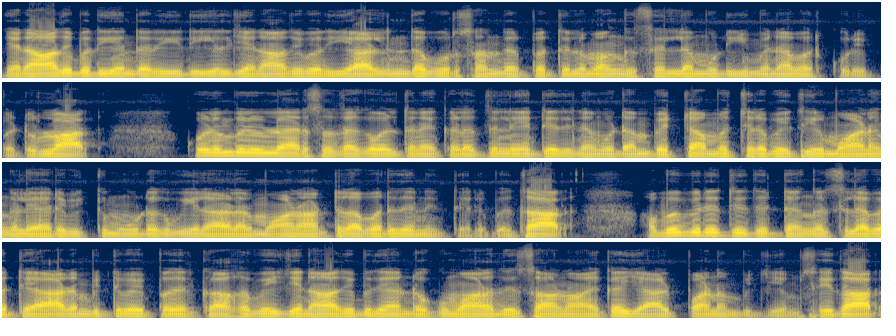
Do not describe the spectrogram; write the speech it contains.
ஜனாதிபதி என்ற ரீதியில் ஜனாதிபதியால் எந்த ஒரு சந்தர்ப்பத்திலும் அங்கு செல்ல முடியும் என அவர் குறிப்பிட்டுள்ளார். கொழும்பில் உள்ள அரசு தகவல் திணைக்களத்தில் நேற்றைய தினம் இடம்பெற்ற அமைச்சரவை தீர்மானங்களை அறிவிக்கும் ஊடகவியலாளர் மாநாட்டில் அவர் இதனை தெரிவித்தார். அபிவிருத்தி திட்டங்கள் சிலவற்றை ஆரம்பித்து வைப்பதற்காகவே ஜனாதிபதி அன்றகுமார திசாநாயக்க யாழ்ப்பாணம் விஜயம் செய்தார்.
